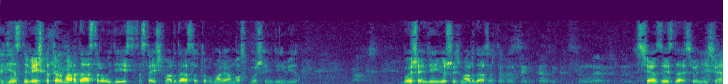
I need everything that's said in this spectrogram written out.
Единственная вещь, которая Мардастра, где есть настоящий Мардастра, только Маля Мозг. Больше я нигде не видел. Больше я нигде не видел, что есть Мардастра такой. Сейчас здесь, да, сегодня, сегодня.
